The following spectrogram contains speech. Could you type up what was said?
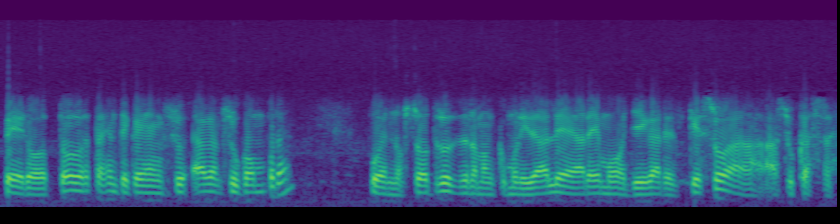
Pero toda esta gente que hagan su, hagan su compra, pues nosotros de la mancomunidad le haremos llegar el queso a, su casa.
